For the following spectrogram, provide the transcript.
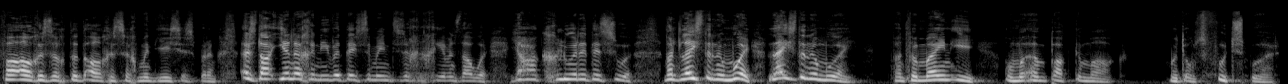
van aangesig tot aangesig met Jesus bring. Is daar enige Nuwe Testamentiese gegevens daaroor? Ja, ek glo dit is so. Want luister nou mooi, luister nou mooi. Want vir my en u om 'n impak te maak, moet ons voetspoor.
